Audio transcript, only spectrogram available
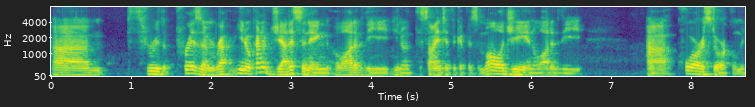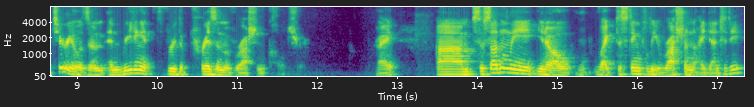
um, through the prism, you know, kind of jettisoning a lot of the you know the scientific epistemology and a lot of the uh, core historical materialism and reading it through the prism of Russian culture, right? Um, so suddenly, you know, like distinctly Russian identity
